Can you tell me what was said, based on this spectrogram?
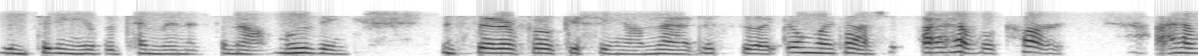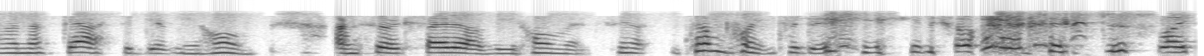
been sitting here for 10 minutes and not moving. Instead of focusing on that, just be like, oh my gosh, I have a car. I have enough gas to get me home. I'm so excited I'll be home at some point today. you know, just like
